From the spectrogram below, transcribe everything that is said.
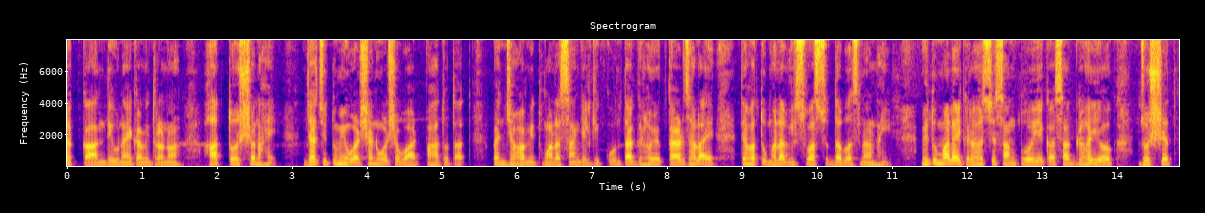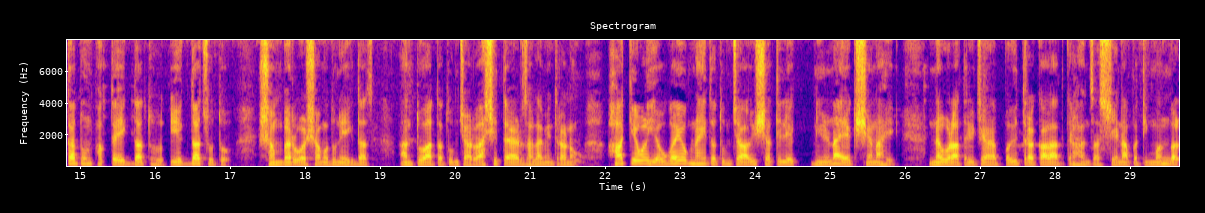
तर कान देऊ नये का मित्रांनो. हा तो क्षण आहे. ज्याची तुम्ही वर्षानुवर्ष वाट पाहत होतात. पण जेव्हा मी तुम्हाला सांगेल की कोणता ग्रहयोग तयार झाला आहे तेव्हा तुम्हाला विश्वाससुद्धा बसणार नाही. मी तुम्हाला एक रहस्य सांगतो. एक असा ग्रहयोग जो शतकातून फक्त एकदाच हो एकदाच होतो. शंभर वर्षामधून एकदाच. आणि तो आता तुमच्या राशी तयार झाला मित्रांनो. हा केवळ योगायोग नाही तर तुमच्या आयुष्यातील एक निर्णायक क्षण आहे. नवरात्रीच्या पवित्र काळात ग्रहांचा सेनापती मंगळ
